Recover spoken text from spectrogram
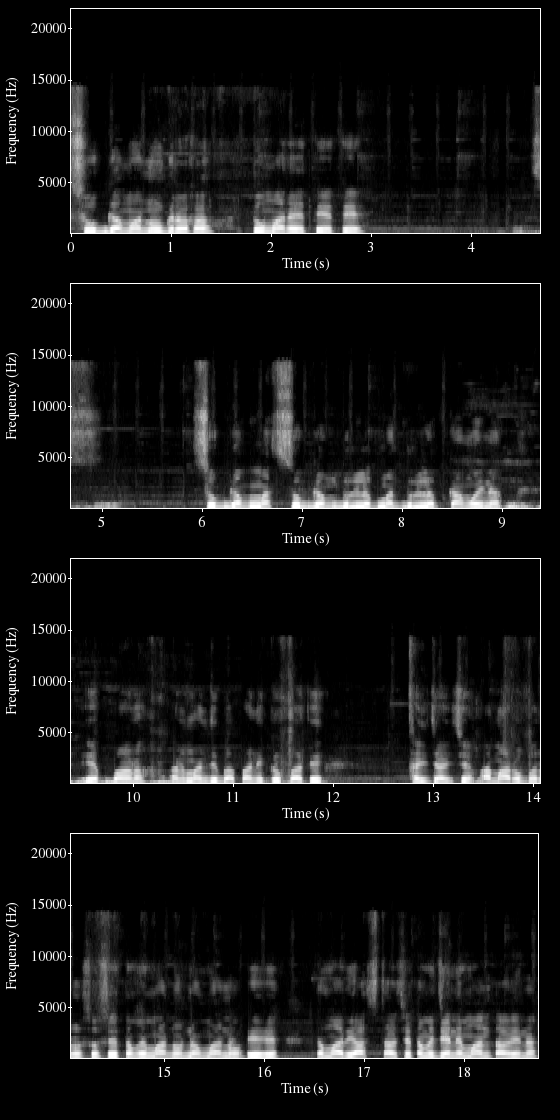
સુગમ અનુગ્રહ તુમ રહે તે તે. સુગમમાં સુગમ, દુર્લભમાં દુર્લભ કામ હોય ને, એ પણ હનુમાનજી બાપાની કૃપાથી થઈ જાય છે. આ મારો ભરોસો છે. તમે માનો, ન માનો, એ તમારી આસ્થા છે. તમે જેને માનતા હોય એના.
